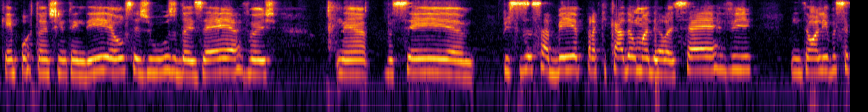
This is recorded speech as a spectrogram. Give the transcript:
que é importante entender, ou seja, o uso das ervas, né, você precisa saber para que cada uma delas serve, então ali você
